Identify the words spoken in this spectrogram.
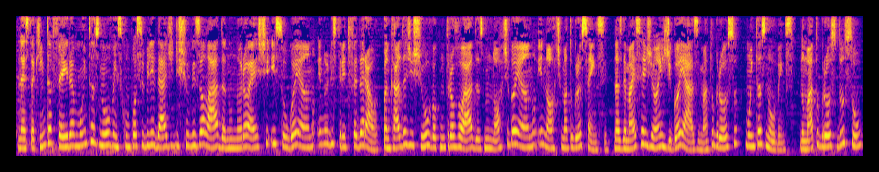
Nesta quinta-feira, muitas nuvens com possibilidade de chuva isolada no noroeste e sul goiano e no Distrito Federal. Pancadas de chuva com trovoadas no norte goiano e norte mato-grossense. Nas demais regiões de Goiás e Mato Grosso, muitas nuvens. No Mato Grosso do Sul,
